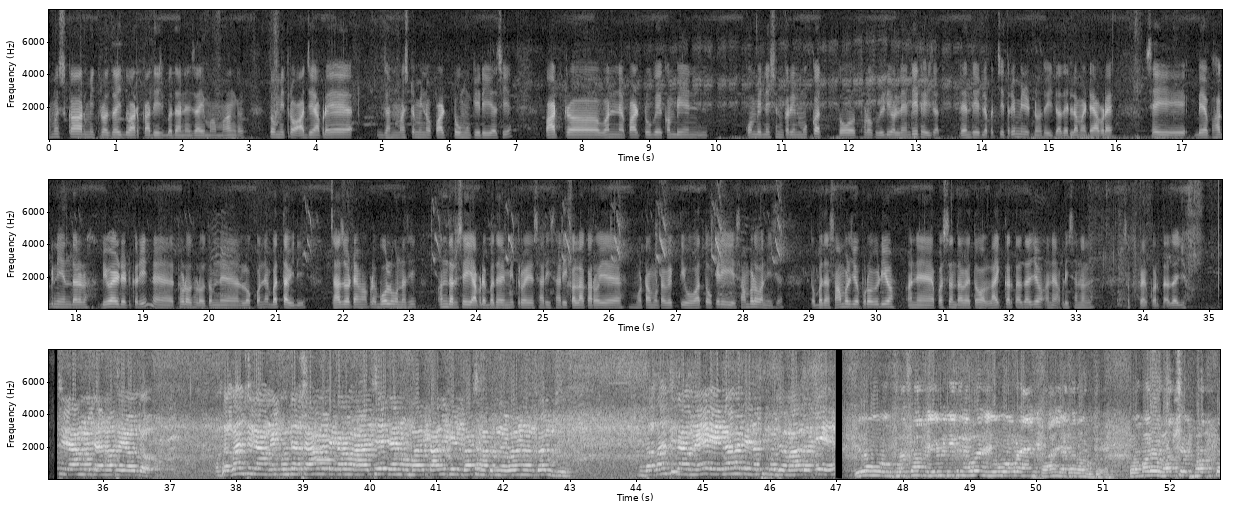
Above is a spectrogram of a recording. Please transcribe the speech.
નમસ્કાર મિત્રો, જય દ્વારકાધીશ બધાને, જય માં માંગલ. તો મિત્રો, આજે આપણે જન્માષ્ટમીનો પાર્ટ ટુ મૂકી રહ્યા છીએ. પાર્ટ વન ને પાર્ટ ટુ બે કમ્બિન કોમ્બિનેશન કરીને મૂકત, તો થોડોક વીડિયો લેન્ધી થઈ જાત. લેન્ધી એટલે પચીસ ત્રીસ મિનિટનો થઈ જાત. એટલા માટે આપણે સે બે ભાગની અંદર ડિવાઈડેડ કરીને થોડો થોડો તમને લોકોને બતાવી દઈએ. ઝાઝો ટાઈમ આપણે બોલવું નથી. અંદર છે આપણે બધા મિત્રોએ, સારી સારી કલાકારોએ, મોટા મોટા વ્યક્તિઓ વાતો કરી, સાંભળવાની છે. તો બધા સાંભળજો પૂરો વીડિયો અને પસંદ આવે તો લાઈક કરતા જજો અને આપણી ચેનલને સબસ્ક્રાઈબ કરતા જજો. શ્રી રામનો જન્મ થયો હતો. ભગવાન શ્રી રામની પૂજા શા માટે કરવામાં આવે છે તેનું હું મારી કાલગીરી ભાષામાં તમને વર્ણન કરું છું. ભગવાન શ્રી રામને એટલા માટે નથી પૂજવામાં આવતા કે એવું એવી દીકરી હોય ને એવું આપણે અહીંથી કાર્ય કરવાનું છે. તો અમારો લક્ષ્ય ફક્ત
